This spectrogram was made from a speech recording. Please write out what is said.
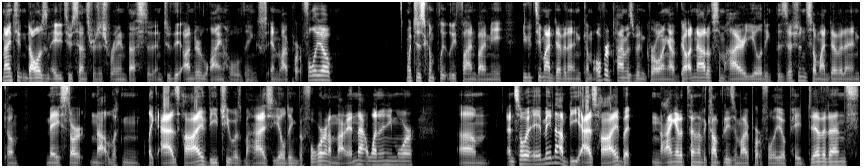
$19.82 were just reinvested into the underlying holdings in my portfolio which is completely fine by me. You can see my dividend income over time has been growing. I've gotten out of some higher yielding positions, so my dividend income may start not looking like as high. Vici was my highest yielding before, and I'm not in that one anymore. Um, and so it, may not be as high, but nine out of 10 of the companies in my portfolio pay dividends.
